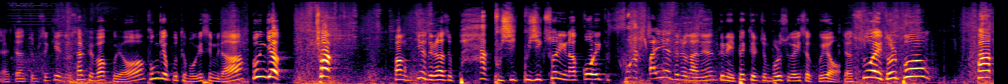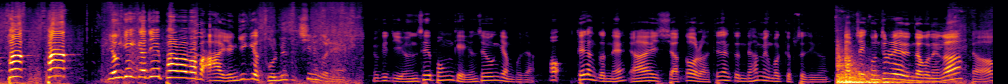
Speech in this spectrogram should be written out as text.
자, 일단 좀 스킬 좀 살펴봤고요. 분격부터 보겠습니다. 분격! 촥! 방금 뛰어 들어가서 팍 부식 부식 소리 났고 이렇게 확 빨려 들어가는 그런 이펙트를 좀 볼 수가 있었고요. 자 수호의 돌풍 팍 팍 팍 연계기까지 파라바바 아 연계기가 돌면서 치는 거네. 여기 이제 연쇄 번개 연쇄 번개 한번 보자. 어 대장 떴네. 아이씨 아까워라 대장 떴는데 한 명밖에 없어 지금. 갑자기 컨트롤 해야 된다고 내가. 자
